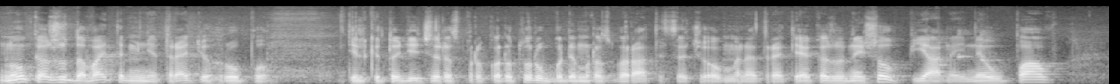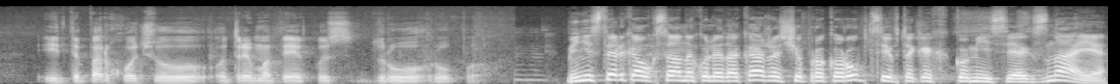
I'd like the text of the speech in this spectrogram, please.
Ну, кажу, давайте мені третю групу. Тільки тоді через прокуратуру будемо розбиратися, чого в мене третя. Я кажу, не йшов п'яний, не упав, і тепер хочу отримати якусь другу групу. Міністерка Оксана Коляда каже, що про корупцію в таких комісіях знає.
